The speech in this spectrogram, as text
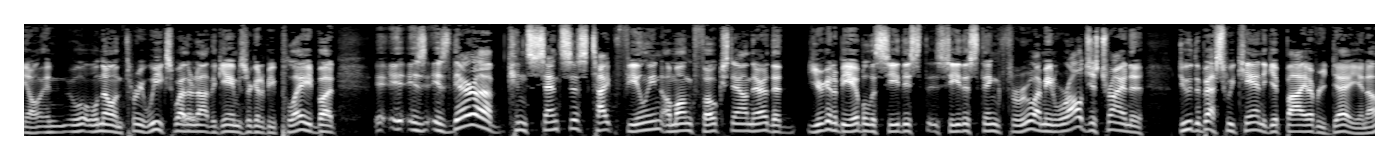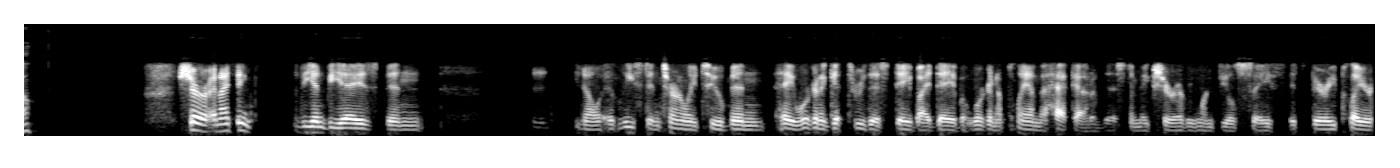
you know and we'll know in three weeks whether or not the games are going to be played. But is is there a consensus type feeling among folks down there that you're going to be able to see this see this thing through? I mean we're all just trying to do the best we can to get by every day you know? Sure, and I think the NBA has been, you know, at least internally too, been, hey, we're going to get through this day by day, but we're going to plan the heck out of this to make sure everyone feels safe. It's very player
